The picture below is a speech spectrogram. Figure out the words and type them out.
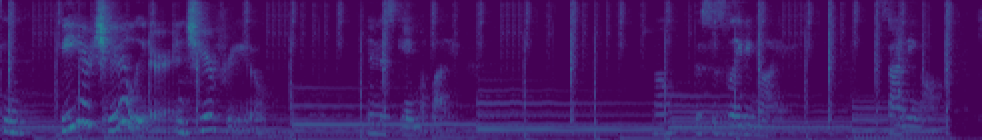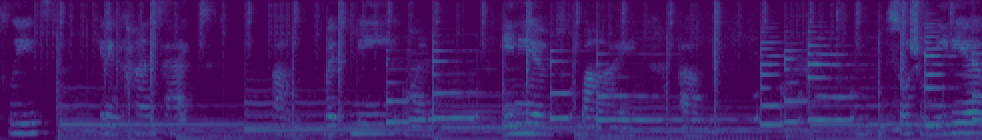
can be your cheerleader and cheer for you in this game of life. Well, this is Lady Maya signing off. Please get in contact um, with me on any of my um, social media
